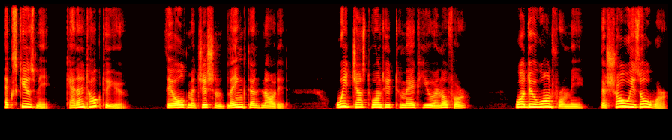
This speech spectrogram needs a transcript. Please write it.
Excuse me, can I talk to you? The old magician blinked and nodded. We just wanted to make you an offer. What do you want from me? The show is over,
